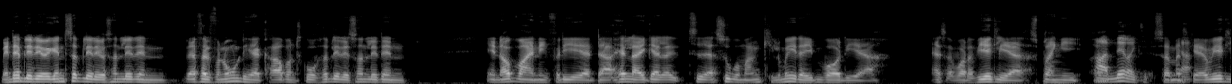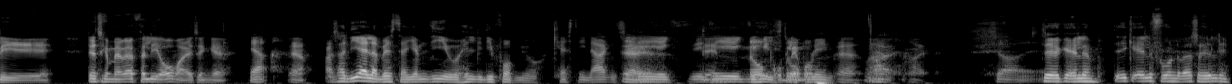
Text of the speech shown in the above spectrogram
Men der bliver det jo igen, så bliver det jo sådan lidt en, i hvert fald for nogle af de her carbon sko, så bliver det sådan lidt en, en opvejning, fordi at der heller ikke altid er super mange kilometer i dem, hvor de er, altså hvor der virkelig er spring i. Og, ah, det er rigtigt. så man Ja. skal jo virkelig, den skal man i hvert fald lige overveje, tænker jeg. Og så de allerbedste herhjemme, de er jo heldige, de får dem jo kastet i nakken, så Ja, ja, ja. det er ikke det, det, det, er ikke det helt store problem. Ja, nej, Nej. Så, øh, Det er ikke alle, det er ikke alle fundet, der er så heldige.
